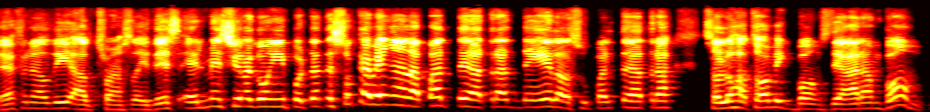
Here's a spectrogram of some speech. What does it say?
Definitely, I'll translate this. Él menciona algo muy importante. Eso que ven a la parte de atrás de él, a su parte de atrás, son los Atomic Bombs de Aram Bomb.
